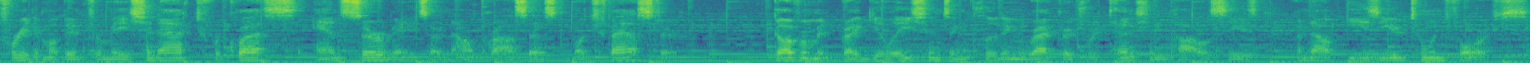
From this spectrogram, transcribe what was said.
Freedom of Information Act requests and surveys are now processed much faster. Government regulations, including records retention policies, are now easier to enforce.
